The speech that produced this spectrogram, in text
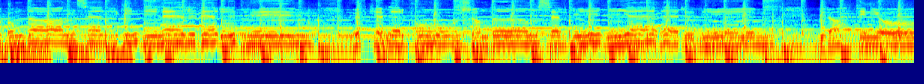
kitabımdan sevgiler derdim. Öfkeler kuşandım sevgiye erdim. Bir ahdin yolunda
